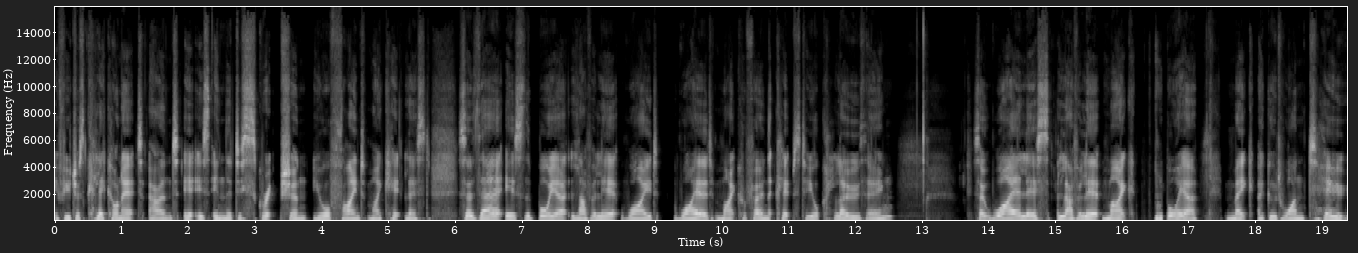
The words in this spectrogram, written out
if you just click on it and it is in the description. You'll find my kit list. So there is the Boya lavalier wide wired microphone that clips to your clothing. So wireless lavalier mic. Boya make a good one too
